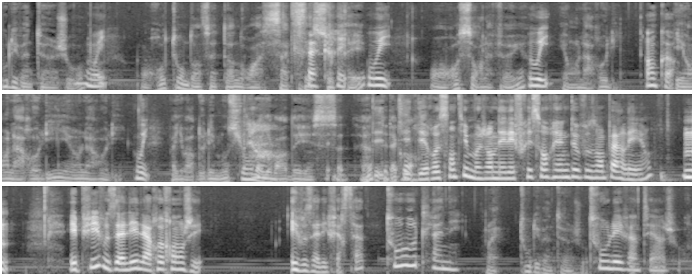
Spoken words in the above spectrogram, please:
Tous les 21 jours, Oui. on retourne dans cet endroit sacré, Sacré. secret, Oui. on ressort la feuille Oui. et on la relit. Encore. Et on la relit et on la relit. Oui. Il va y avoir de l'émotion, il va y avoir des... hein, des, des- des ressentis. Moi, j'en ai les frissons rien que de vous en parler. hein. Mm. Et puis, vous allez la re-ranger. Et vous allez faire ça toute l'année, Ouais, tous les 21 jours. tous les 21 jours.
